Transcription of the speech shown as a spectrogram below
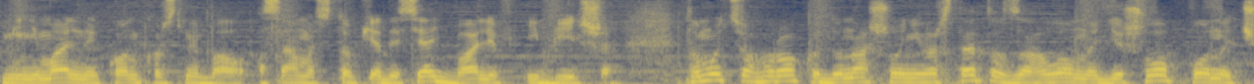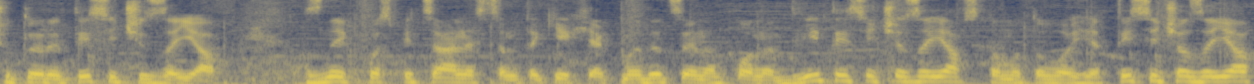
мінімальний конкурсний бал, а саме 150 балів і більше. Тому цього року до нашого університету загалом надійшло понад 4 тисячі заяв. З них по спеціальностям, таких як медицина, понад 2 тисячі заяв, стоматологія 1000 заяв,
